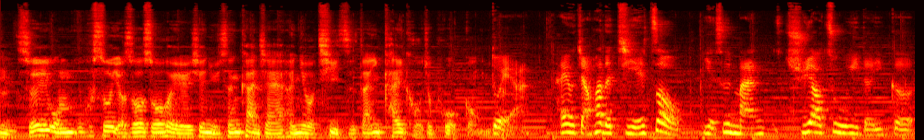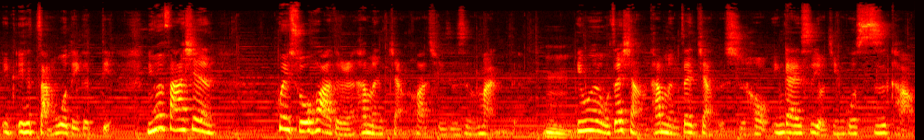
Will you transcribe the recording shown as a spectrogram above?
嗯，所以我们不说有时候说会有一些女生看起来很有气质，但一开口就破功。对啊，还有讲话的节奏也是蛮需要注意的一个一个一个掌握的一个点。你会发现会说话的人，他们讲话其实是慢的。嗯，因为我在想他们在讲的时候，应该是有经过思考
